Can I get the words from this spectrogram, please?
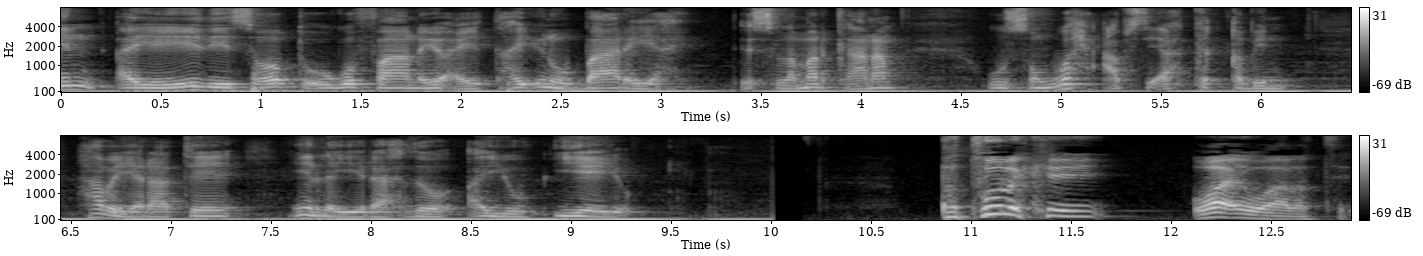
in ayeeyadii sababta ugu faanayo ay tahay inuu baari yahay islamarkaana uusan wax cabsi ah ka qabin. Haba yaraatee in la yidhaahdo ayuub iyeeyo batuulakay waa ay waalatay.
